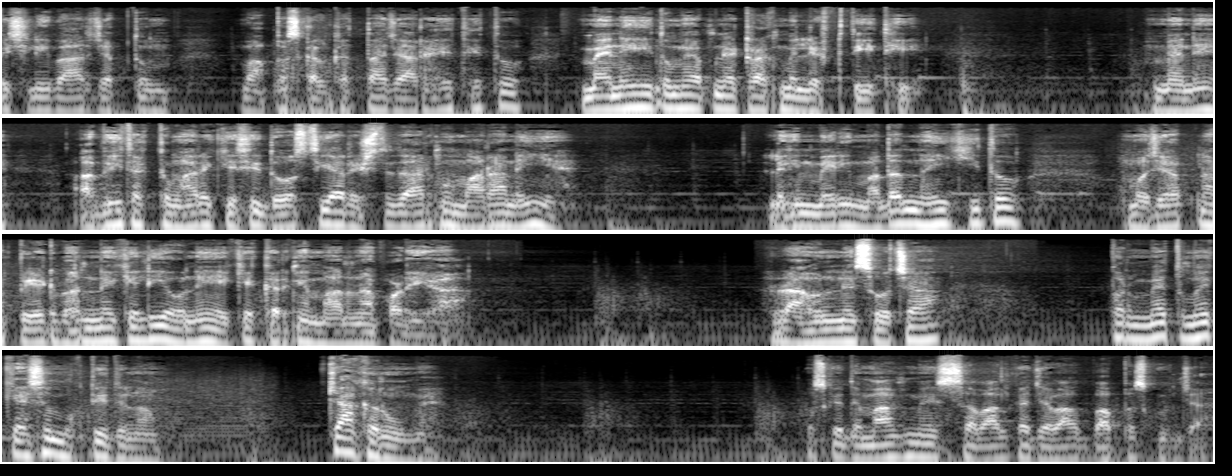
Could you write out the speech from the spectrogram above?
पिछली बार जब तुम वापस कलकत्ता जा रहे थे तो मैंने ही तुम्हें अपने ट्रक में लिफ्ट दी थी। मैंने अभी तक तुम्हारे किसी दोस्त या रिश्तेदार को मारा नहीं है। लेकिन मेरी मदद नहीं की तो मुझे अपना पेट भरने के लिए उन्हें एक एक करके मारना पड़ेगा। राहुल ने सोचा, पर मैं तुम्हें कैसे मुक्ति दिलाऊं? क्या करूँ मैं? उसके दिमाग में इस सवाल का जवाब वापस गूंजा।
